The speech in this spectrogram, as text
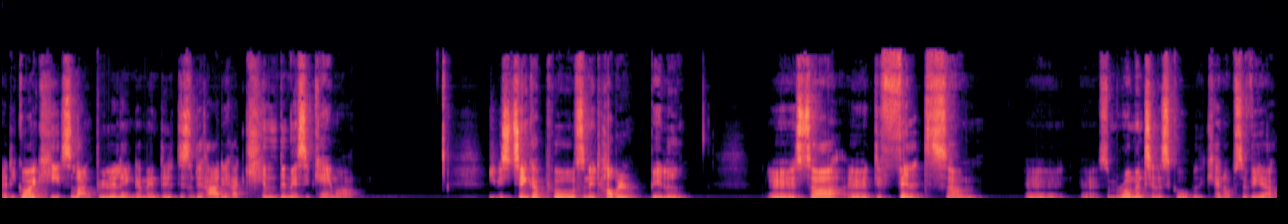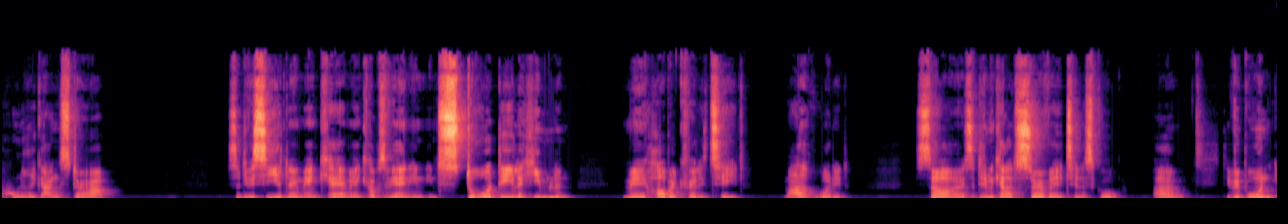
og det går ikke helt så langt bølgelængder, men det, det som det har, det har et kæmpemæssigt kamera. Hvis I tænker på sådan et Hubble-billede, øh, så øh, det felt, som, Øh, øh, som Roman-teleskopet kan observere 100 gange større. Så det vil sige, at man kan, man kan observere en, en stor del af himlen med Hubble-kvalitet meget hurtigt. Så altså det, man kalder et survey-teleskop. Um, det vil bruge en,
